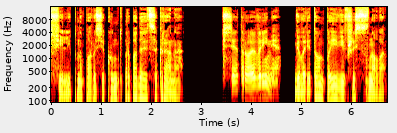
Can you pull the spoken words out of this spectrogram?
Филипп на пару секунд пропадает с экрана. «Все трое в Риме», — говорит он, появившись снова.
